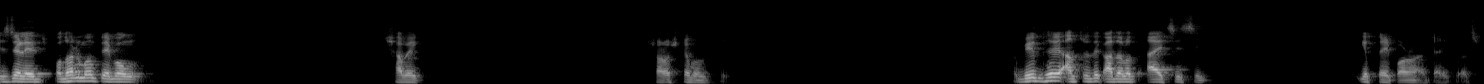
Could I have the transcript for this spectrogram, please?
ইসরায়েলের প্রধানমন্ত্রী এবং সাবেক স্বরাষ্ট্রমন্ত্রী বিরুদ্ধে আন্তর্জাতিক আদালত আইসিসি গ্রেপ্তারি পরোয়ানা জারি করেছে।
